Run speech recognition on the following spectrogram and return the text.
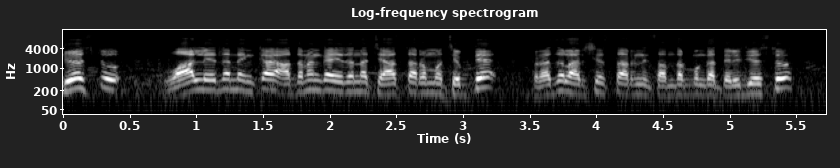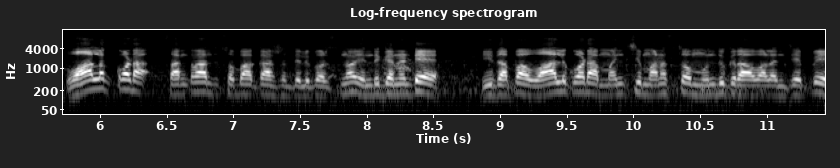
చేస్తూ వాళ్ళు ఏదైనా ఇంకా అదనంగా ఏదైనా చేస్తారేమో చెప్తే ప్రజలు హర్షిస్తారని సందర్భంగా తెలియజేస్తూ వాళ్ళకు కూడా సంక్రాంతి శుభాకాంక్షలు తెలియపరుస్తున్నాం. ఎందుకంటే ఈ తప్ప వాళ్ళు కూడా మంచి మనసుతో ముందుకు రావాలని చెప్పి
